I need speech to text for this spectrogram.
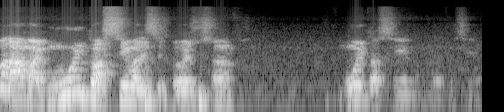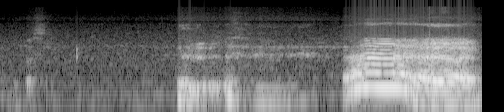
Ah, mas muito acima desses dois, o Santos. Muito acima, Ai, ai, ai.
